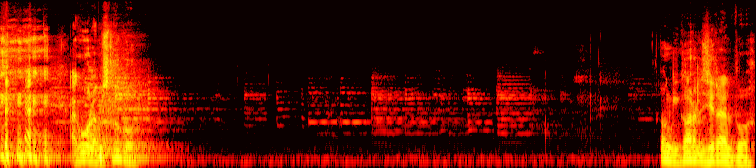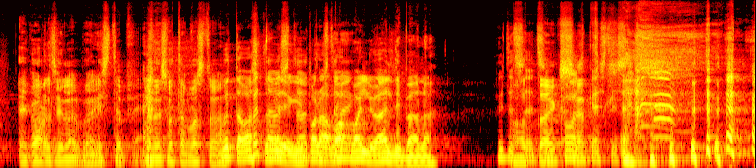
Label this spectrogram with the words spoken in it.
aga kuule, mis lugu? Ongi Karl Sirelpuu. ja Karl Sirelpuu helistab, kuidas võtab vastu? võta vastu muidugi, pane valju hääldi peale ütles, et siin podcast'is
